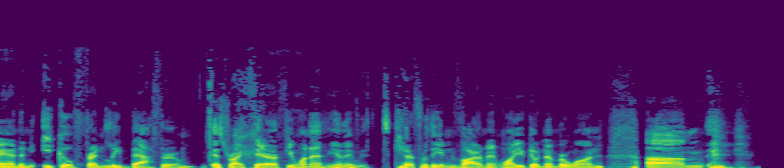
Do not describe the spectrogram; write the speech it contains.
and an eco-friendly bathroom is right there if you want to you know care for the environment while you go number one. Um,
